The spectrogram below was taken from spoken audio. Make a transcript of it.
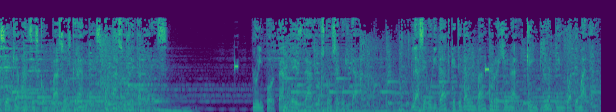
sea que avances con pasos grandes o pasos retadores. Lo importante es darlos con seguridad. La seguridad que te da un banco regional que invierte en Guatemala.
